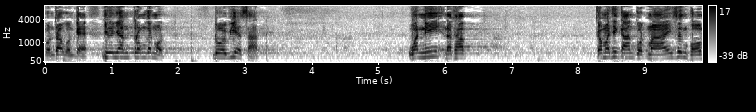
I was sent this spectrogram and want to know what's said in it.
คนเฒ่าคนแก่ ยืนยันตรงกันหมด โดยวิทยาศาสตร์ วันนี้นะครับ กรรมธิการกฎหมาย ซึ่งผม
